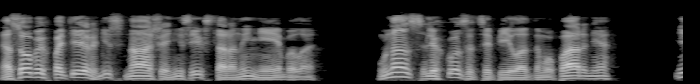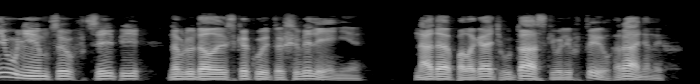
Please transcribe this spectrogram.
Особых потерь ни с нашей, ни с их стороны не было. У нас легко зацепило одного парня, и у немцев в цепи наблюдалось какое-то шевеление. Надо полагать, утаскивали в тыл раненых.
